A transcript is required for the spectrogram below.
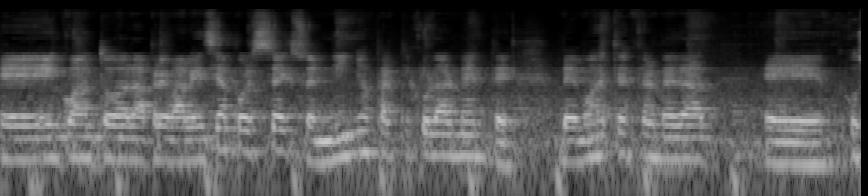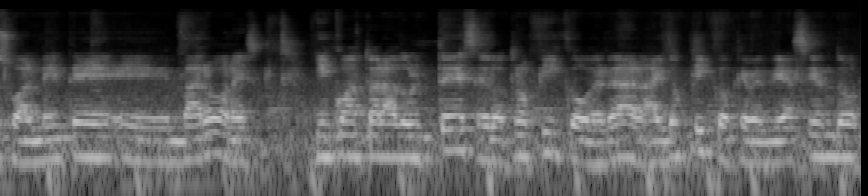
Eh, en cuanto a la prevalencia por sexo, en niños particularmente, vemos esta enfermedad eh, usualmente eh, en varones. Y en cuanto a la adultez, el otro pico, ¿verdad? Hay dos picos que vendría siendo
